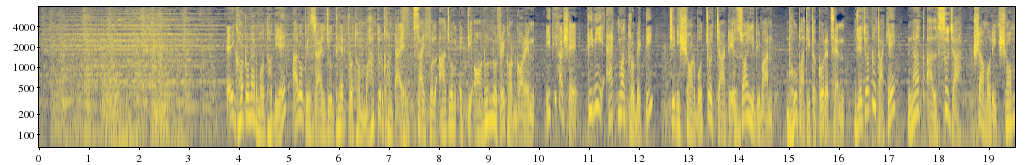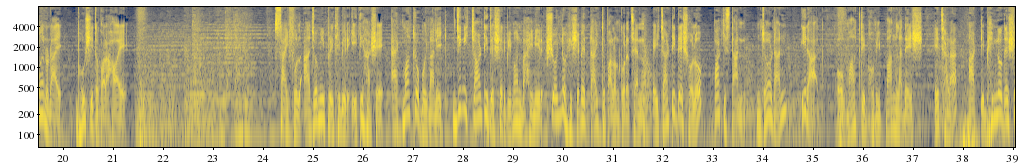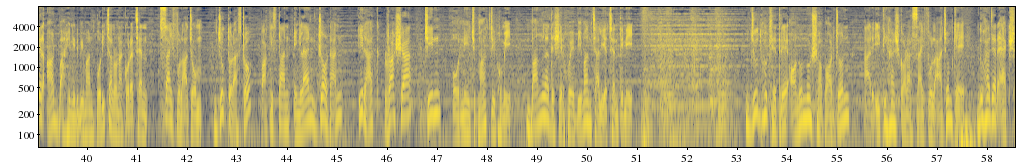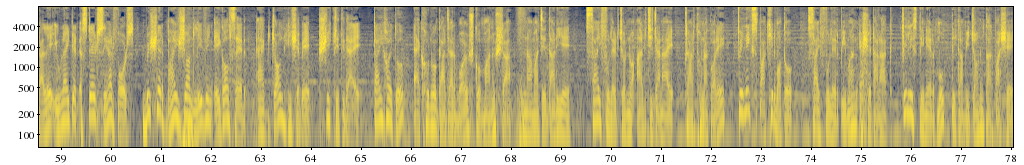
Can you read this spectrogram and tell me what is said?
এই ঘটনার মধ্য দিয়ে আরব ইসরায়েল যুদ্ধের প্রথম বাহাত্তর ঘন্টায় সাইফুল আজম একটি অনন্য রেকর্ড গড়েন। ইতিহাসে তিনি একমাত্র ব্যক্তি যিনি সর্বোচ্চ চারটি ইসরায়েলি বিমান ভূপাতিত করেছেন যে জন্য তাকে নাত আল সুজাহ সামরিক সম্মাননায় ভূষিত করা হয়। সাইফুল আজমি পৃথিবীর ইতিহাসে একমাত্র বৈমানিক, যিনি চারটি দেশের বিমান বাহিনীর সৈন্য হিসেবে দায়িত্ব পালন করেছেন। এই চারটি দেশ হল পাকিস্তান, জর্ডান, ইরাক। ও মাতৃভূমি বাংলাদেশ। এছাড়া আটটি ভিন্ন দেশের আট বাহিনীর বিমান পরিচালনা করেছেন সাইফুল আজম। যুক্তরাষ্ট্র, Pakistan, England, Jordan, Iraq, Russia, চীন ও নিজ মাতৃভূমি বাংলাদেশের হয়ে বিমান চালিয়েছেন তিনি। যুদ্ধক্ষেত্রে অনন্য সব অর্জন আর ইতিহাস গড়া সাইফুল আজমকে দু হাজার এক সালে ইউনাইটেড স্টেটস এয়ারফোর্স বিশ্বের বাইশ জন লিভিং এগলসের একজন হিসেবে স্বীকৃতি দেয়। তাই হয়তো এখনও গাজার বয়স্ক মানুষরা নামাজে দাঁড়িয়ে সাইফুলের জন্য আর্জি জানায়, প্রার্থনা করে ফিনিক্স পাখির মতো। সাইফুলের বিমান এসে দাঁড়াক, ফিলিস্তিনের মুক্তিকামী জনতার পাশে।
